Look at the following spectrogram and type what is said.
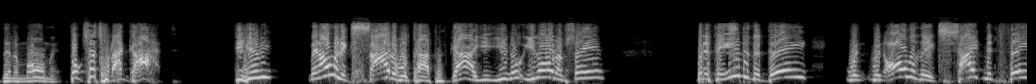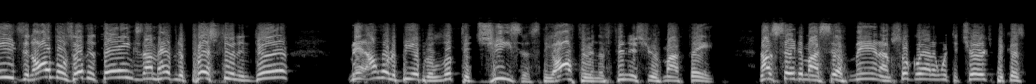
than a moment. Folks, that's what I got. Do you hear me? Man, I'm an excitable type of guy. You, you know, you know what I'm saying? But at the end of the day, when, when all of the excitement fades and all those other things and I'm having to press through and endure, man, I want to be able to look to Jesus, the author and the finisher of my faith. Not say to myself, man, I'm so glad I went to church because,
